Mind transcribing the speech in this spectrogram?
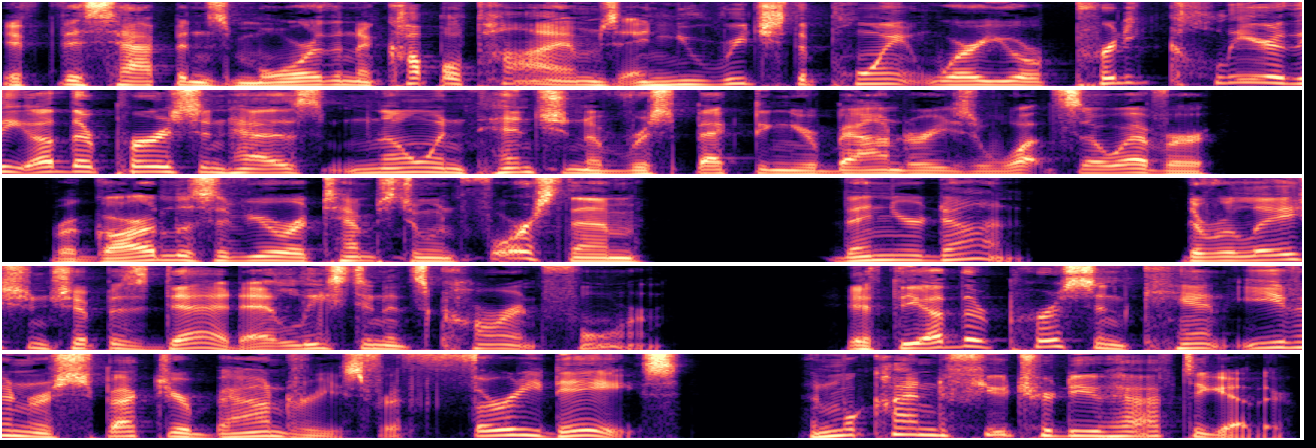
If this happens more than a couple times and you reach the point where you're pretty clear the other person has no intention of respecting your boundaries whatsoever, regardless of your attempts to enforce them, then you're done. The relationship is dead, at least in its current form. If the other person can't even respect your boundaries for 30 days, then what kind of future do you have together?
